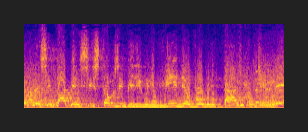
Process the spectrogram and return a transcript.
Eu falei assim, tá bem, se estamos em perigo de vida, eu vou gritar. E continuei,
